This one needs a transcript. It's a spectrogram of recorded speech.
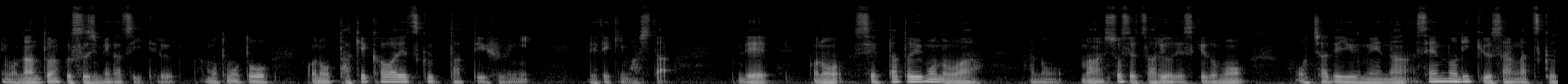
でもなんとなく筋目がついてる。もともとこの竹皮で作ったっていう風に出てきました。でこの雪駄というものはあのまあ諸説あるようですけどもお茶で有名な千利休さんが作っ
